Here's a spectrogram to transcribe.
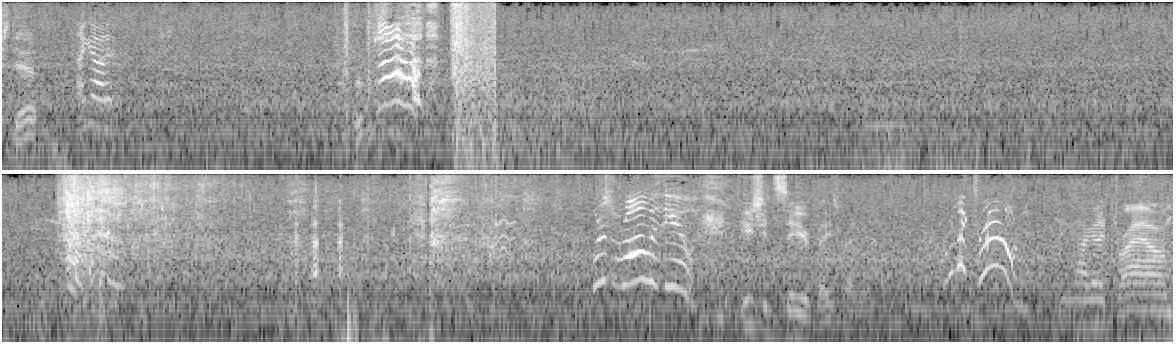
Step. Face right now. What if I drown? You're not gonna drown.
